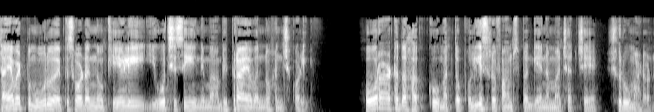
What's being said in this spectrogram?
ದಯವಿಟ್ಟು ಮೂರು ಎಪಿಸೋಡನ್ನು ಕೇಳಿ ಯೋಚಿಸಿ ನಿಮ್ಮ ಅಭಿಪ್ರಾಯವನ್ನು ಹಂಚಿಕೊಳ್ಳಿ. ಹೋರಾಟದ ಹಕ್ಕು ಮತ್ತು ಪೊಲೀಸ್ ರಿಫಾರ್ಮ್ಸ್ ಬಗ್ಗೆ ನಮ್ಮ ಚರ್ಚೆ ಶುರು ಮಾಡೋಣ.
